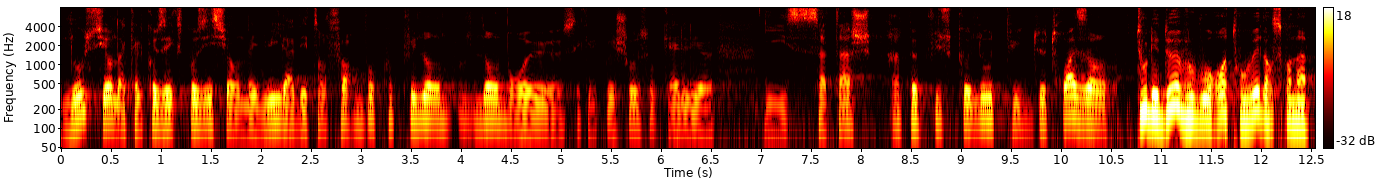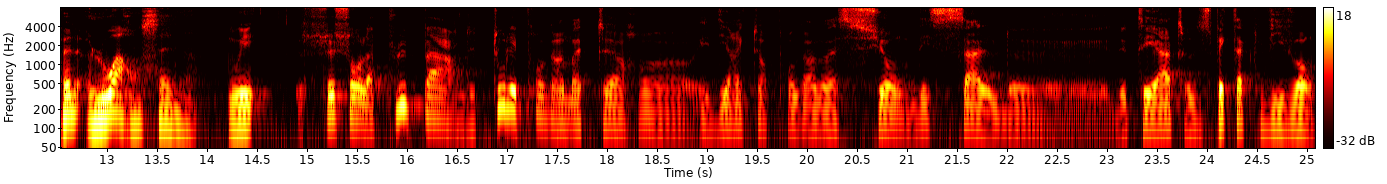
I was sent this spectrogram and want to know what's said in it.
Nous, si on a quelques expositions, mais lui, il a des temps forts beaucoup plus nombreux. C'est quelque chose auquel euh, il s'attache un peu plus que nous depuis 2-3 ans. Tous les deux, vous vous retrouvez dans ce qu'on appelle Loire en scène. Oui, ce sont la plupart de tous les programmateurs euh, et directeurs de programmation des salles de, de théâtre, de spectacles vivants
